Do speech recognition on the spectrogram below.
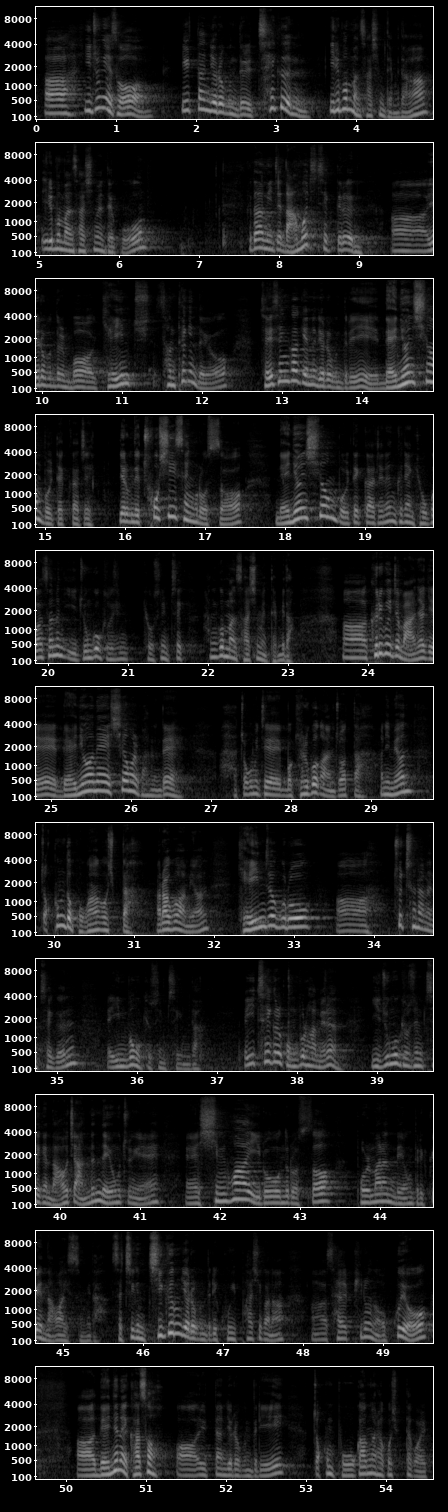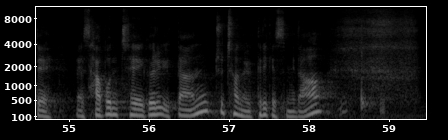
아, 이 중에서 일단 여러분들 책은 1번만 사시면 됩니다. 1번만 사시면 되고 그 다음에 이제 나머지 책들은 어, 여러분들 뭐 개인 선택인데요. 제 생각에는 여러분들이 내년 시험 볼 때까지 여러분들 초시생으로서 내년 시험 볼 때까지는 그냥 교과서는 이중국 교수님, 교수님 책 한 권만 사시면 됩니다. 아, 그리고 이제 만약에 내년에 시험을 봤는데 아, 조금 이제 뭐 결과가 안 좋았다 아니면 조금 더 보강하고 싶다라고 하면 개인적으로 어, 추천하는 책은 임봉욱 교수님 책입니다. 이 책을 공부를 하면은 이중국 교수님 책에 나오지 않는 내용 중에 심화 이론으로서 볼만한 내용들이 꽤 나와 있습니다. 그래서 지금 지금 여러분들이 구입하시거나 어, 살 필요는 없고요. 어, 내년에 가서 어, 일단 여러분들이 조금 보강을 하고 싶다고 할 때 4번 책을 일단 추천을 드리겠습니다.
